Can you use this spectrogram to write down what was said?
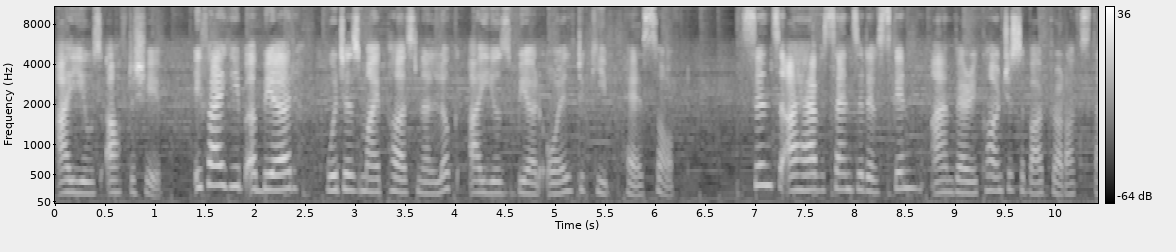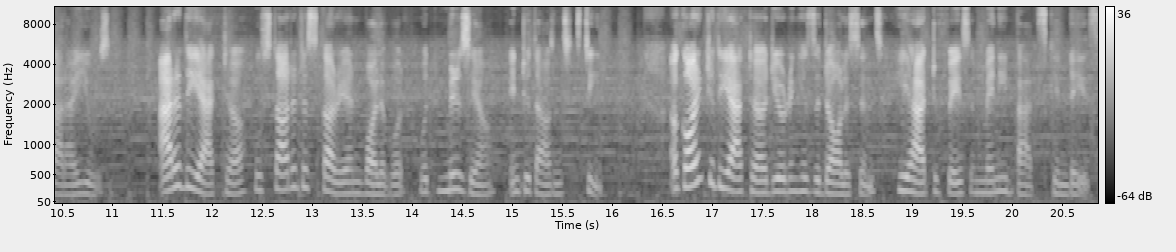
I use aftershave. If I keep a beard, which is my personal look, I use beard oil to keep hair soft. Since I have sensitive skin, I am very conscious about products that I use. Added the actor who started his career in Bollywood with Mirzya in 2016. According to the actor, during his adolescence, he had to face many bad skin days.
